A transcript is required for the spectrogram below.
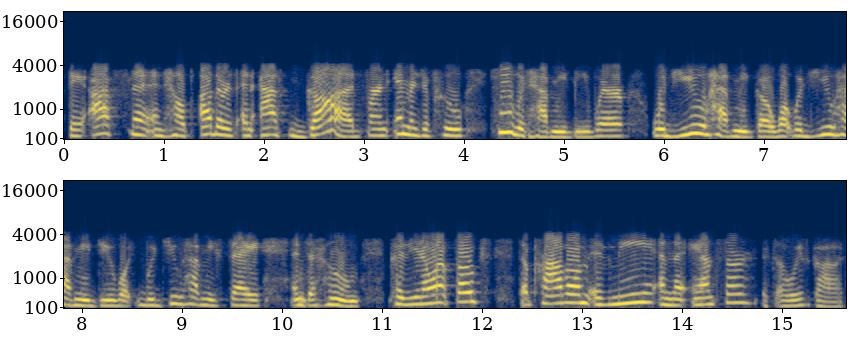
stay abstinent and help others and ask God for an image of who He would have me be. Where would you have me go? What would you have me do? What would you have me say and to whom? Because you know what, folks? The problem is me, and the answer, it's always God.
